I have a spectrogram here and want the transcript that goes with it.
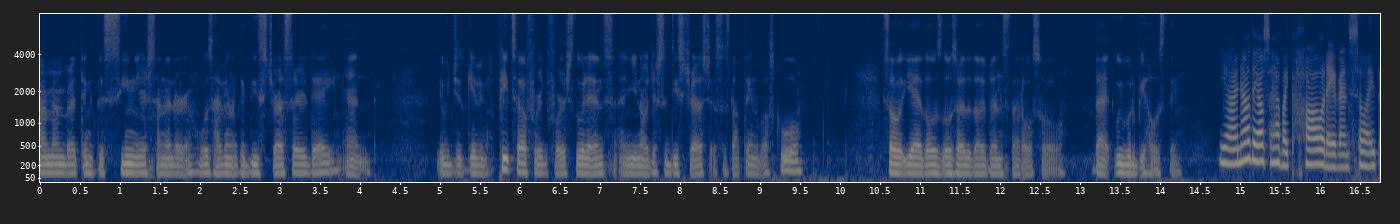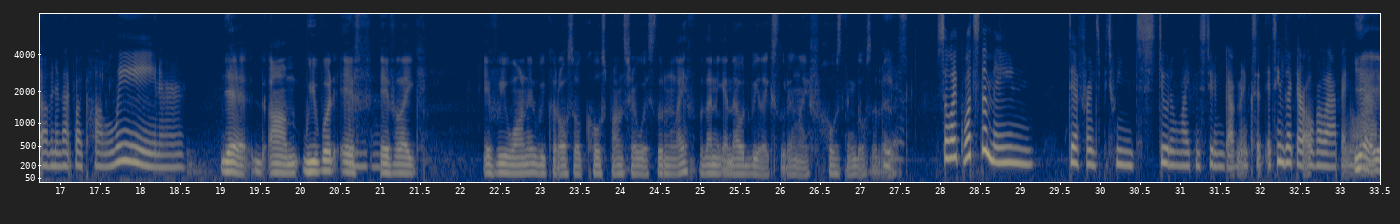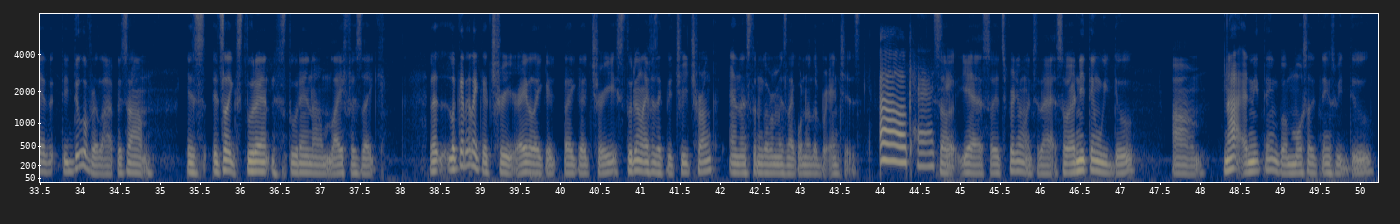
I remember I think the senior senator was having like a de-stressor day, and they were just giving pizza for for students, and you know just to de-stress, just to stop thinking about school. So yeah, those those are the events that also that we would be hosting. Yeah, I know they also have like holiday events. So like they'll have an event for like Halloween or Yeah, um, we would if Mhm. if like if we wanted, we could also co-sponsor with Student Life. But then again, that would be like Student Life hosting those events. so like what's the main difference between student life and student government? Because it, it seems like they're overlapping a Yeah, lot. yeah, th- they do overlap. It's um, is it's like student student um life is like. Look at it like a tree, right? Like a like a tree. Student life is like the tree trunk, and then student government is like one of the branches. Oh, okay, I So see. yeah, so it's pretty much that. So anything we do, um, not anything, but most of the things we do,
